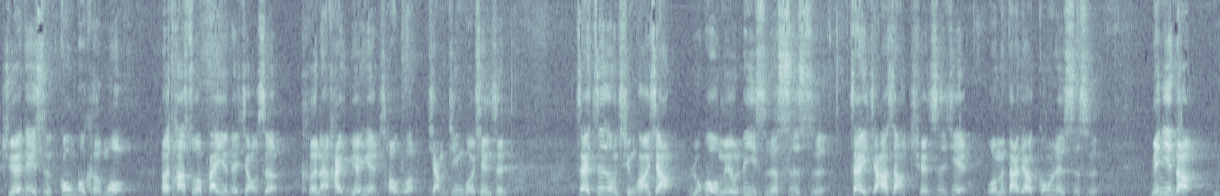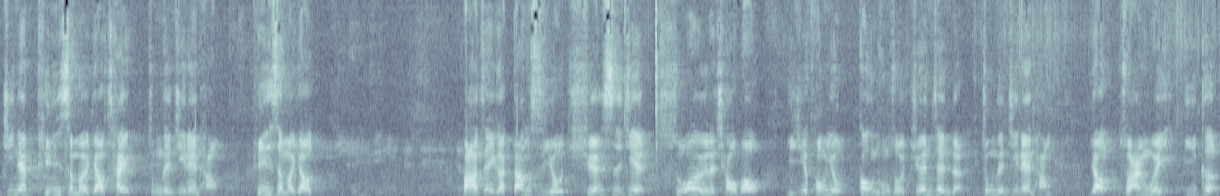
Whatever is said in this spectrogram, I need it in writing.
绝对是功不可没，而他所扮演的角色可能还远远超过蒋经国先生。在这种情况下，如果我们有历史的事实，再加上全世界我们大家公认事实。民进党今天凭什么要拆中正纪念堂？凭什么要把这个当时由全世界所有的侨胞以及朋友共同所捐赠的中正纪念堂，要转为一个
